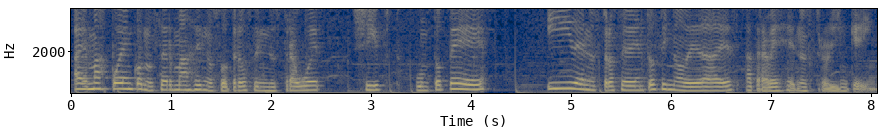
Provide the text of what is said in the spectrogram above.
Además pueden conocer más de nosotros en nuestra web shift.pe y de nuestros eventos y novedades a través de nuestro LinkedIn.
